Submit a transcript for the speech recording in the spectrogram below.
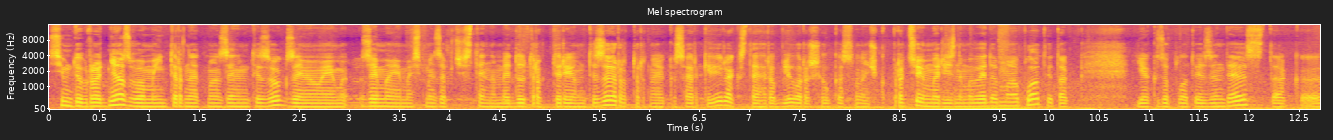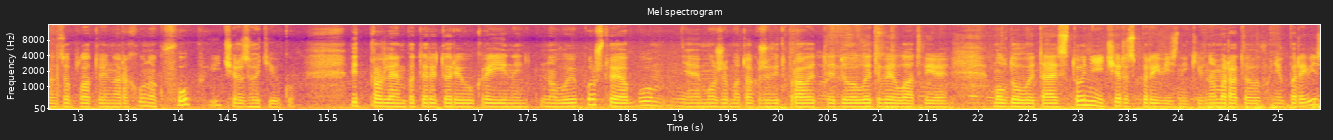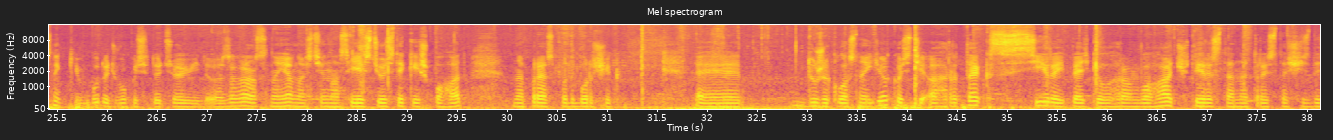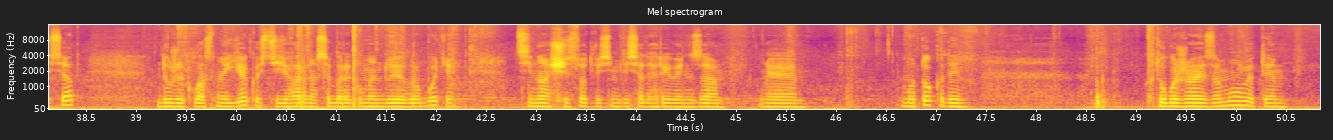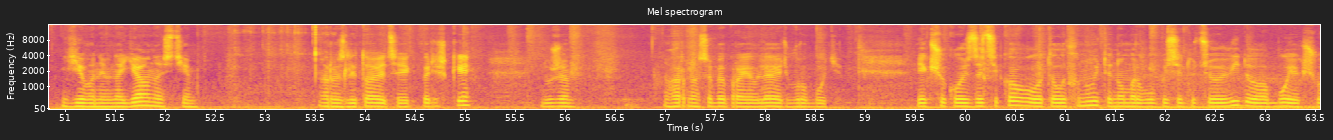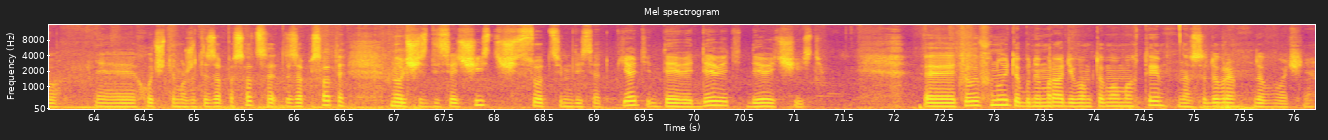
Всім доброго дня, з вами інтернет-магазин МТЗОК. Займаємо, займаємось ми запчастинами до тракторів МТЗ, роторної косарки Вірекс та граблів Рашилка Сонечко. Працюємо різними видами оплати, так як з оплатою з НДС, так е, з оплатою на рахунок ФОП і через готівку. Відправляємо по території України новою поштою або е, можемо також відправити до Литви, Латвії, Молдови та Естонії через перевізників. Номера телефонів перевізників будуть в описі до цього відео. Зараз наявності у нас є ось такий шпагат на прес-подборщик е, дуже класної якості. Агротекс сірий 5 кг вага 400 на 360 Дуже класної якості, гарно себе рекомендує в роботі. Ціна 680 гривень за е, моток один. Хто бажає замовити, є вони в наявності. Розлітаються як пиріжки. Дуже гарно себе проявляють в роботі. Якщо когось зацікавило, телефонуйте, номер в описі до цього відео, або якщо е, хочете, можете записати, записати 066 675 9996. Е, телефонуйте, будемо раді вам допомогти. На все добре, до побачення.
